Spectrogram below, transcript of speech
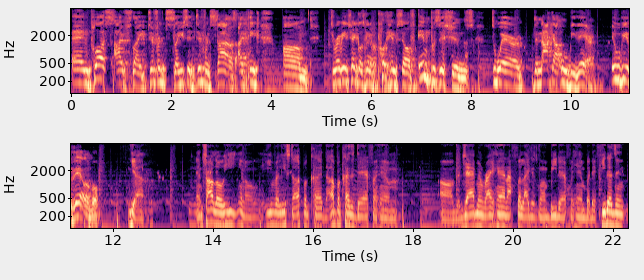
and plus I've like different, like you said, different styles. I think um, Derevyanchenko is going to put himself in positions to where the knockout will be there. It will be available. yeah. And Charlo, he, you know, he released the uppercut. The uppercut's there for him. Um, the jabbing right hand, I feel like is going to be there for him. But if he doesn't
